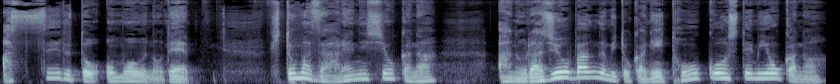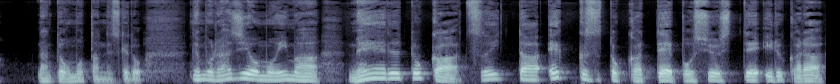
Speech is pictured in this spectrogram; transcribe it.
焦ると思うので、ひとまずあれにしようかな。あの、ラジオ番組とかに投稿してみようかな。なんて思ったんですけど、でもラジオも今、メールとかツイッター X とかで募集しているから、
